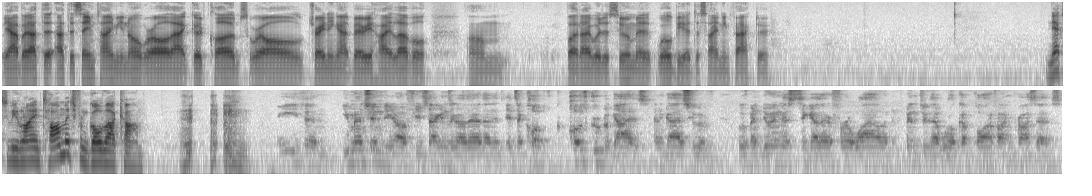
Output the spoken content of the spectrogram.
yeah, but at the at the same time, you know, we're all at good clubs. We're all training at very high level. Um, but I would assume it will be a deciding factor. Next will be Ryan Tolmich from Goal.com. Ethan, you mentioned you know a few seconds ago there that it, it's a close close group of guys and guys who have who've been doing this together for a while and have been through that World Cup qualifying process.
